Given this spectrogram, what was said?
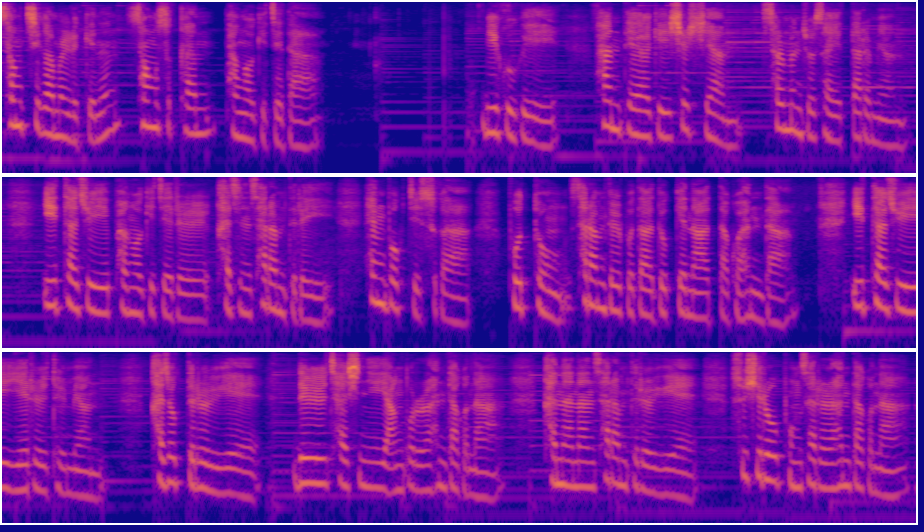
성취감을 느끼는 성숙한 방어기제다. 미국의 한 대학이 실시한 설문조사에 따르면 이타주의 방어기제를 가진 사람들의 행복지수가 보통 사람들보다 높게 나왔다고 한다. 이타주의 예를 들면 가족들을 위해 늘 자신이 양보를 한다거나 가난한 사람들을 위해 수시로 봉사를 한다거나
